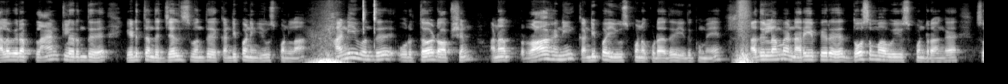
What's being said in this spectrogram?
ஆலோவேரா பிளான்ட்லேருந்து எடுத்த அந்த ஜெல்ஸ் வந்து கண்டிப்பாக நீங்கள் யூஸ் பண்ணலாம். ஹனி வந்து ஒரு தேர்ட் ஆப்ஷன் ஆனால் ரா ஹனி கண்டிப்பாக யூஸ் பண்ணக்கூடாது இதுக்குமே. அது இல்லாமல் நிறைய பேர் தோசை மாவு யூஸ் பண்ணுறாங்க ஸோ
